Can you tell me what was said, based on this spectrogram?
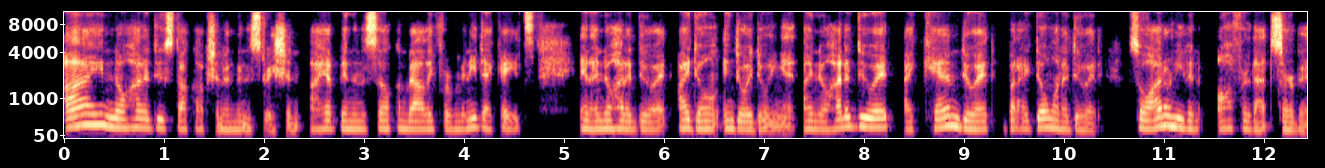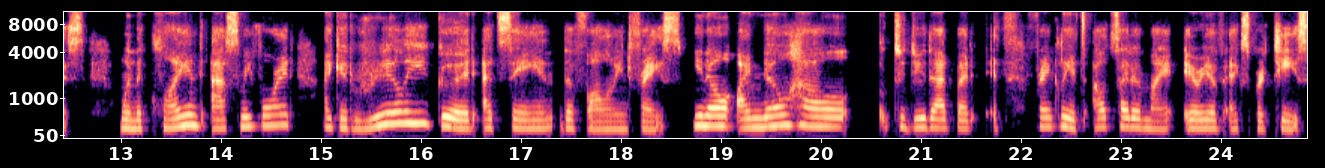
I know how to do stock option administration. I have been in the Silicon Valley for many decades and I know how to do it. I don't enjoy doing it. I know how to do it. I can do it, but I don't want to do it. So I don't even offer that service. When the client asks me for it, I get really good at saying the following phrase. You know, I know how to do that, but it's frankly, it's outside of my area of expertise.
